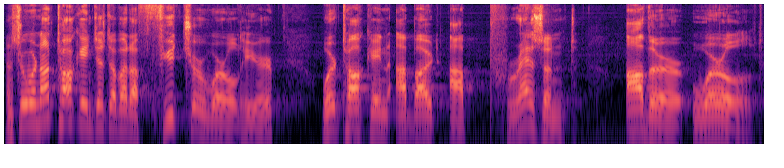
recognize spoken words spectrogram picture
And so we're not talking just about a future world here, we're talking about a present other world.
